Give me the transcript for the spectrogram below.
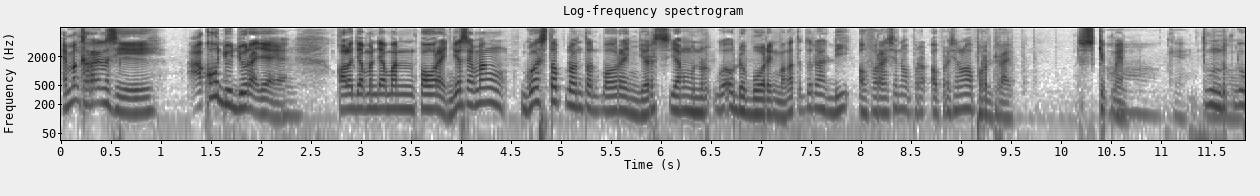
Emang keren sih. Aku jujur aja ya. Kalau zaman-zaman Power Rangers emang gue stop nonton Power Rangers yang menurut gue udah boring banget itu udah di Operation Oper, Operational Overdrive. Itu skip man. Oh, Oke. Itu menurut gue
